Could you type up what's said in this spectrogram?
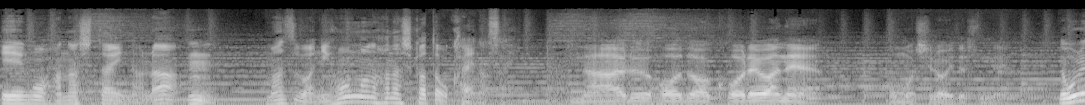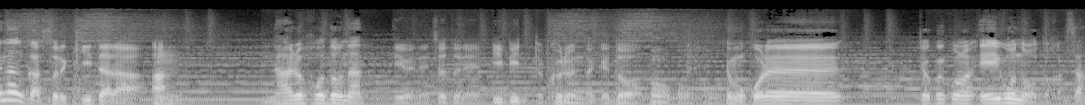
英語を話したいなら、うん。まずは日本語の話し方を変えなさい。なるほど。これはね面白いですね。で俺なんかそれ聞いたらあ、うん。なるほどなっていうねちょっとねビビッとくるんだけどでもこれ逆にこの英語脳とかさ、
